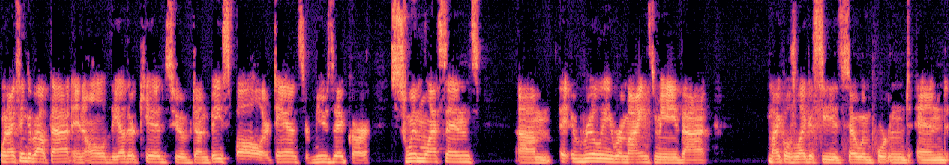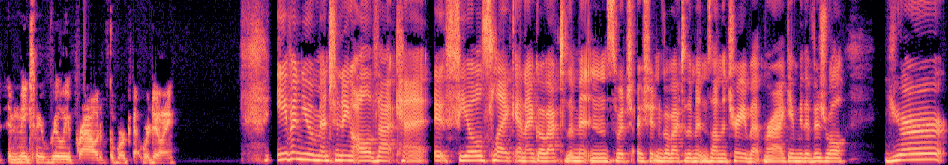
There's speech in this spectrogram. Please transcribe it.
when I think about that and all of the other kids who have done baseball or dance or music or swim lessons, um, it really reminds me that Michael's legacy is so important and it makes me really proud of the work that we're doing. Even you mentioning all of that, Kent, it feels like, and I go back to the mittens, which I shouldn't go back to the mittens on the tree, but Mariah gave me the visual. You're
